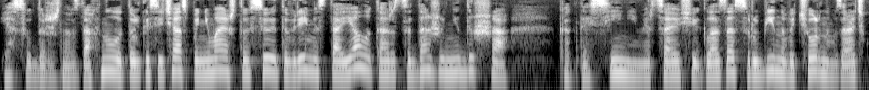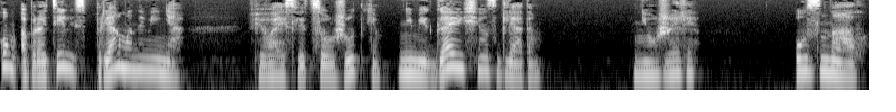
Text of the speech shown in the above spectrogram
Я судорожно вздохнула, только сейчас понимая, что все это время стояла, кажется, даже не дыша, когда синие мерцающие глаза с рубиново-черным зрачком обратились прямо на меня, впиваясь лицо жутким, немигающим взглядом. Неужели узнал?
